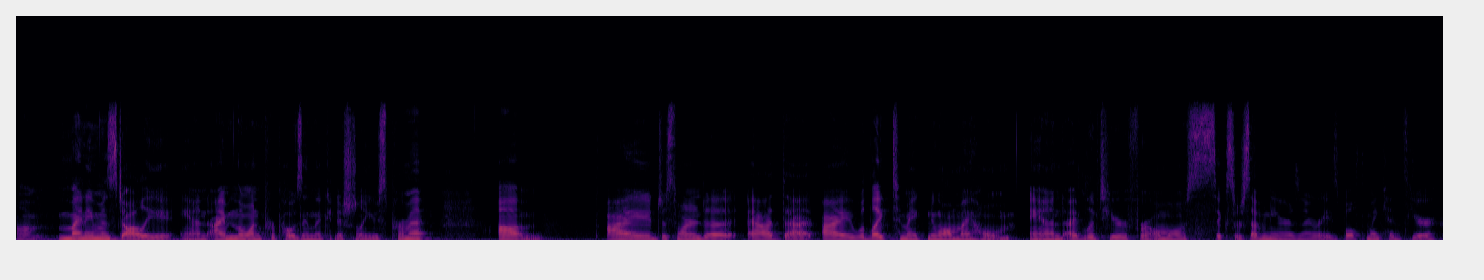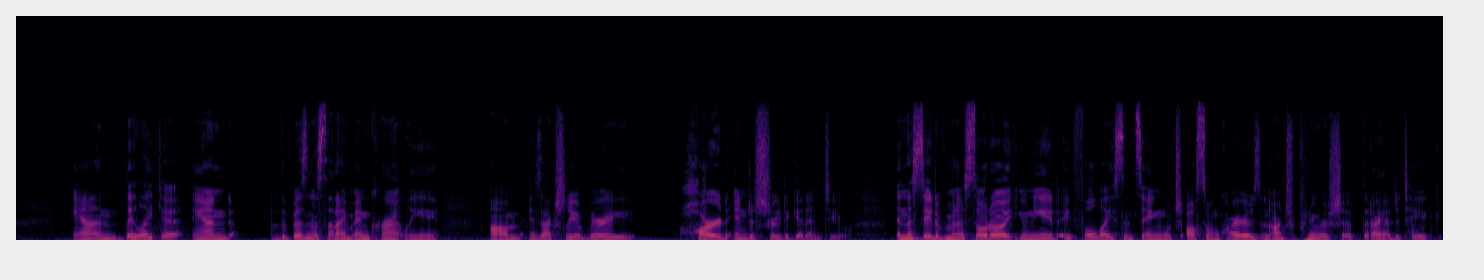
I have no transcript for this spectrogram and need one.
Um, my name is Dolly, and I'm the one proposing the conditional use permit. Um, I just wanted to add that I would like to make New Ulm my home, and I've lived here for almost six or seven years, and I raised both my kids here, and they like it. And the business that I'm in currently um, is actually a very hard industry to get into. In the state of Minnesota, you need a full licensing, which also requires an entrepreneurship that I had to take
